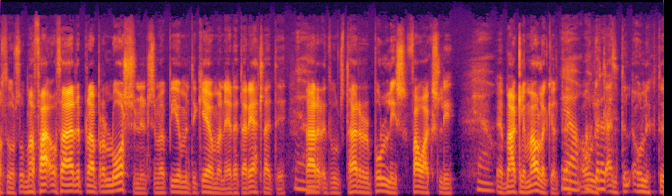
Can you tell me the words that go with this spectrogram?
veist, og, og það er bara, bara losunin sem að bíómyndi gefa manni er þetta réttlæti? Þar, veist, þar eru bullies fáaxli já, magli málagjöld Já, ólíkt, akkurat. endil, ólíkt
